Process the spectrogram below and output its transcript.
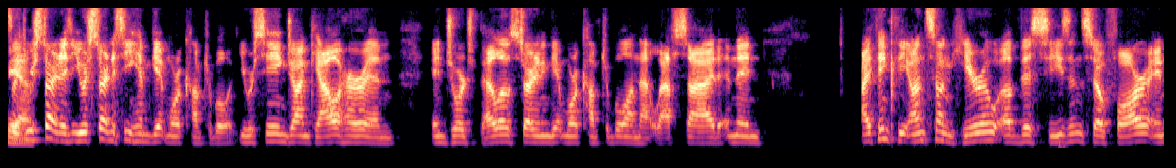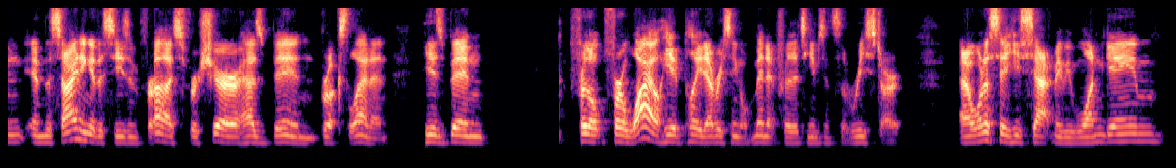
So Yeah. you're starting to you were starting to see him get more comfortable. You were seeing Jon Gallagher and and George Bello starting to get more comfortable on that left side, and then. I think the unsung hero of this season so far, and, and the signing of the season for us for sure, has been Brooks Lennon he has been for the, for a while he had played every single minute for the team since the restart and i want to say he sat maybe one game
